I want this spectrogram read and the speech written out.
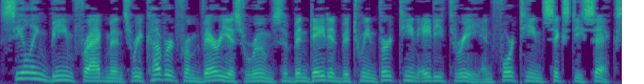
Ceiling beam fragments recovered from various rooms have been dated between 1383 and 1466.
